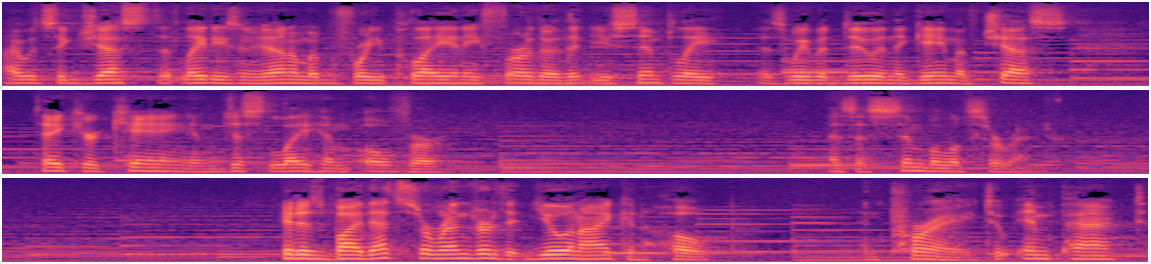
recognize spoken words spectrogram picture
I would suggest that, ladies and gentlemen, before you play any further, that you simply, as we would do in the game of chess, take your king and just lay him over as a symbol of surrender. It is by that surrender that you and I can hope and pray to impact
